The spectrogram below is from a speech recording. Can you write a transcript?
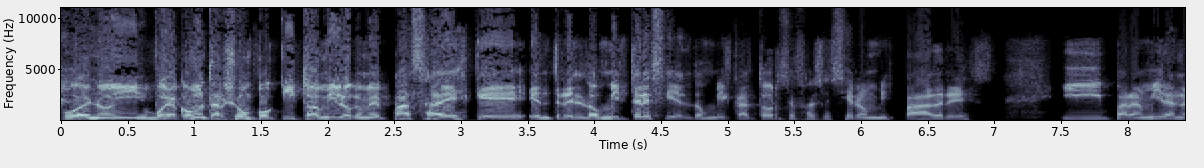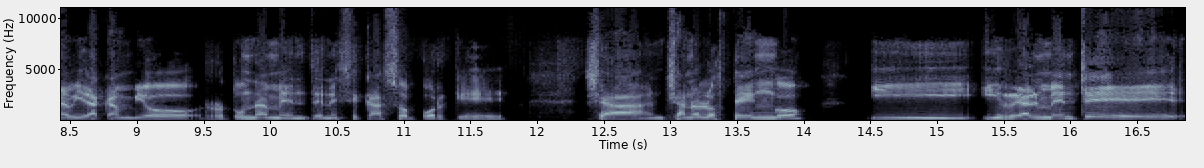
Bueno, y voy a comentar yo un poquito. A mí lo que me pasa es que entre el 2013 y el 2014 fallecieron mis padres y para mí la Navidad cambió rotundamente en ese caso porque ya, ya no los tengo y, y realmente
